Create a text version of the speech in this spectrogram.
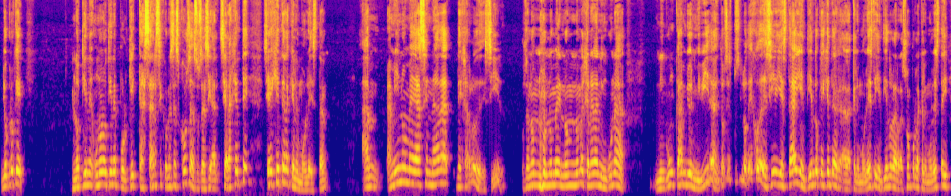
yo creo que no tiene, uno no tiene por qué casarse con esas cosas. O sea, si a, la gente, si hay gente a la que le molestan, a, mí no me hace nada dejarlo de decir. O sea, no, me, no, me genera ninguna, ningún cambio en mi vida. Entonces, pues lo dejo de decir y está, y entiendo que hay gente a la que le molesta y entiendo la razón por la que le molesta y,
